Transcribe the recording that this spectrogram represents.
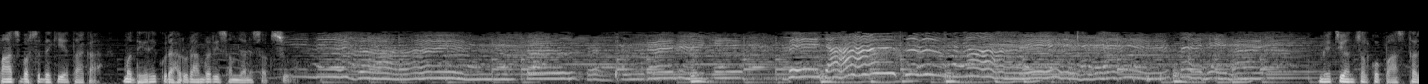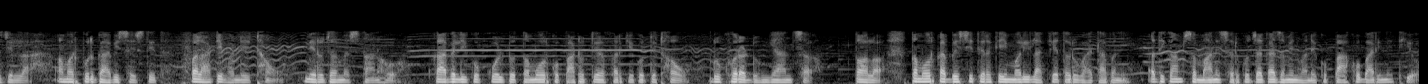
पाँच वर्षदेखि यताका म धेरै कुराहरू राम्ररी सम्झन सक्छु। मेची अञ्चलको पाँचथर जिल्ला अमरपुर गाविस स्थित फलाटी भन्ने ठाउँ मेरो जन्मस्थान हो। काबेलीको कोल्टो तमोरको पाटोतिर फर्केको त्यो ठाउँ रुखो र ढुङ्ग्यान छ। तल तमोरका बेसीतिर केही मलिला खेतहरू भए तापनि अधिकांश मानिसहरूको जग्गा जमिन भनेको पाखो बारी नै थियो।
